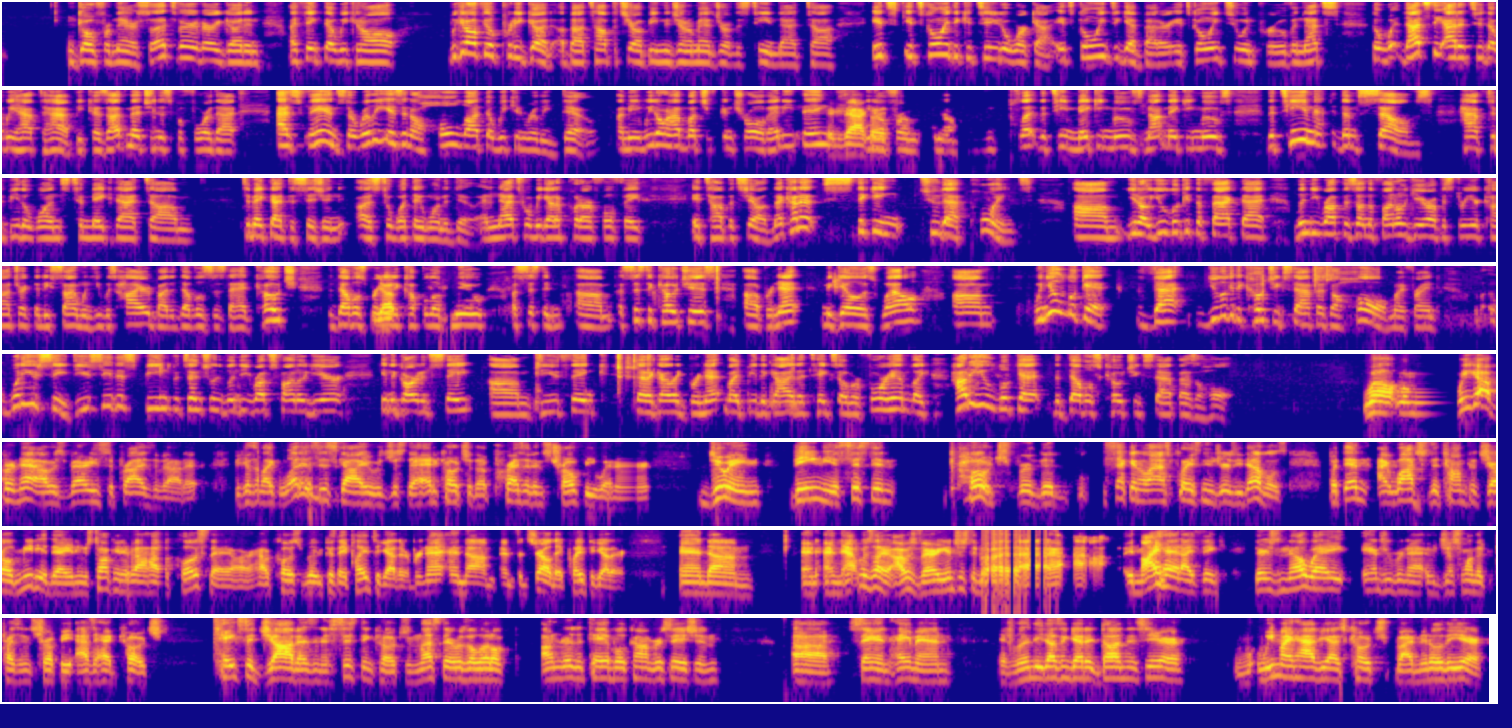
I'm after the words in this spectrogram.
go from there. So that's very, very good. And I think that we can all we can all feel pretty good about Tom Fitzgerald being the general manager of this team. That uh, it's it's going to continue to work out. It's going to get better. It's going to improve, and that's the that's the attitude that we have to have. Because I've mentioned this before that as fans, there really isn't a whole lot that we can really do. I mean, we don't have much of control of anything. Exactly. You know, from you know play, the team making moves, not making moves. The team themselves have to be the ones to make that um, to make that decision as to what they want to do, and that's where we got to put our full faith in Tom Fitzgerald. Now, kind of sticking to that point. Um, you know, you look at the fact that Lindy Ruff is on the final year of his three-year contract that he signed when he was hired by the Devils as the head coach. The Devils bring yep. in a couple of new assistant um, assistant coaches, uh, Brunette McGill as well. Um, when you look at that, you look at the coaching staff as a whole, my friend. What do you see? Do you see this being potentially Lindy Ruff's final year in the Garden State? Um, do you think that a guy like Brunette might be the guy that takes over for him? Like, how do you look at the Devils coaching staff as a whole? Well, when we got Brunette, I was very surprised about it because I'm like, what is this guy who was just the head coach of the President's Trophy winner doing being the assistant coach for the second to last place New Jersey Devils. But then I watched the Tom Fitzgerald media day, and he was talking about how close they are, how close because they played together. Brunette and um, and Fitzgerald they played together, and um, and and that was like I was very interested by that. I, I, in my head, I think there's no way Andrew Brunette, who just won the President's Trophy as a head coach, takes a job as an assistant coach unless there was a little under the table conversation uh, saying, "Hey, man, if Lindy doesn't get it done this year, we might have you as coach by middle of the year."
